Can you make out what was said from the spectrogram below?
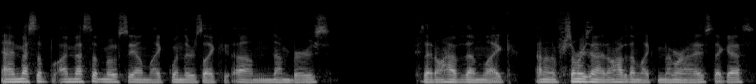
And I mess up. I mess up mostly on like when there's like um numbers, because I don't have them like I don't know for some reason I don't have them like memorized. I guess.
